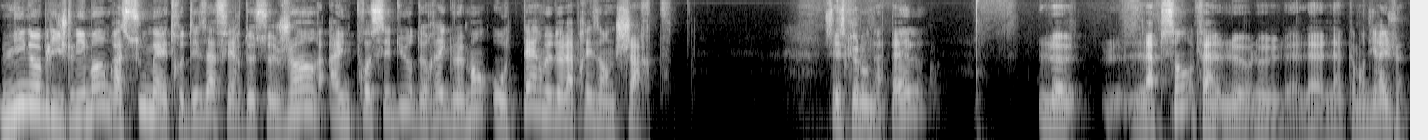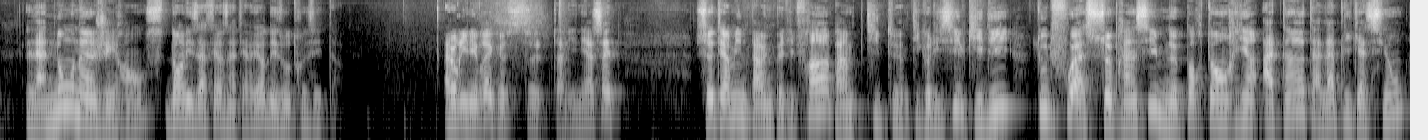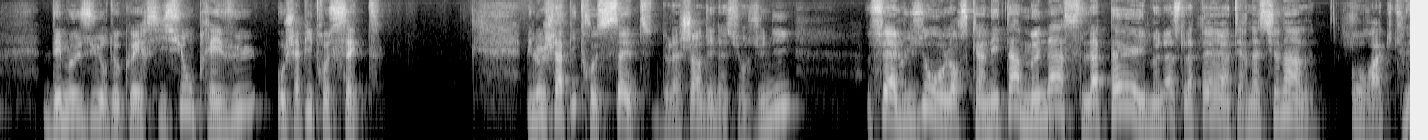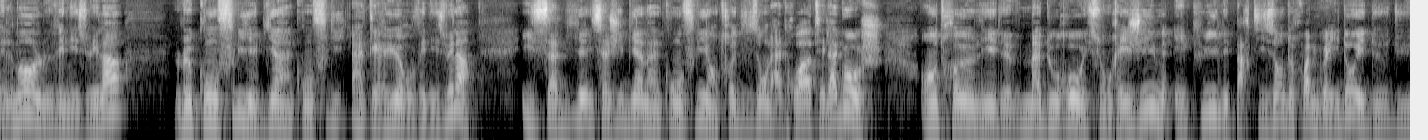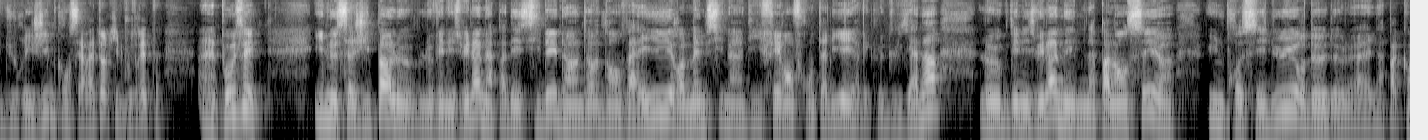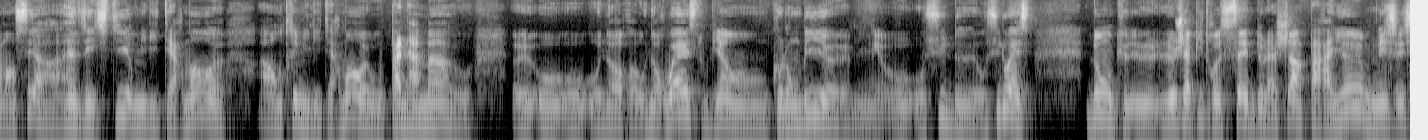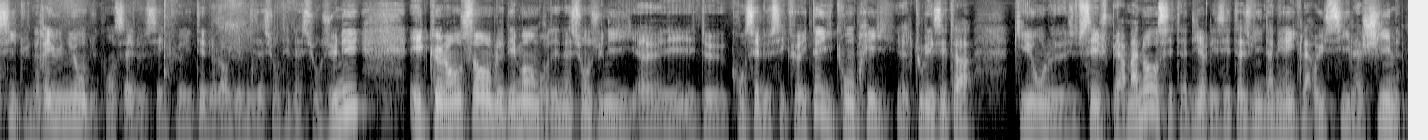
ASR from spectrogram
ni n'oblige les membres à soumettre des affaires de ce genre à une procédure de règlement au terme de la présente charte. C'est ce que l'on appelle l'absent, enfin, le, comment dirais-je, la non-ingérence dans les affaires intérieures des autres États. Alors il est vrai que cet alinéa 7 se termine par une petite phrase, par un petit, un qui dit Toutefois, ce principe ne porte en rien atteinte à l'application des mesures de coercition prévues au chapitre 7. Et le chapitre 7 de la Charte des Nations Unies fait allusion lorsqu'un État menace la paix et menace la paix internationale. Or, actuellement, le Venezuela, le conflit est bien un conflit intérieur au Venezuela. Il s'agit bien d'un conflit entre, disons, la droite et la gauche, entre Maduro et son régime, et puis les partisans de Juan Guaido et du, régime conservateur qu'il voudrait imposer. Il ne s'agit pas, le, Venezuela n'a pas décidé d'envahir, même s'il a un différent frontalier avec le Guyana. Le Venezuela n'a pas lancé une procédure, de, n'a pas commencé à investir militairement, euh, à entrer militairement au Panama, au, euh, au, nord, au nord-ouest, ou bien en Colombie, euh, au sud-ouest. Donc le chapitre 7 de la charte, par ailleurs, nécessite une réunion du Conseil de sécurité de l'Organisation des Nations Unies et que l'ensemble des membres des Nations Unies et de Conseil de sécurité, y compris tous les États qui ont le siège permanent, c'est-à-dire les États-Unis d'Amérique, la Russie, la Chine,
